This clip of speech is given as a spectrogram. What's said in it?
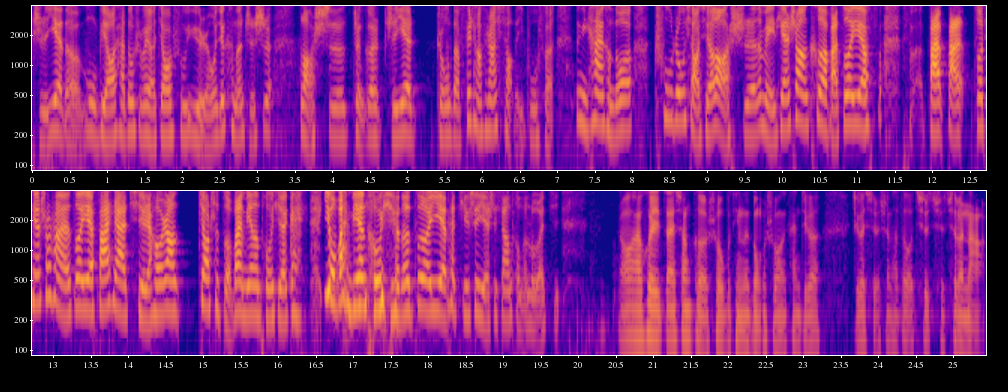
职业的目标，他都是为了教书育人。我觉得可能只是老师整个职业中的非常非常小的一部分。那你看很多初中小学老师，那每天上课把作业发把把昨天收上来的作业发下去，然后让教室左半边的同学改 右半边同学的作业，他其实也是相同的逻辑。然后还会在上课的时候不停的跟我们说，你看这个这个学生他最后去去去了哪儿。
